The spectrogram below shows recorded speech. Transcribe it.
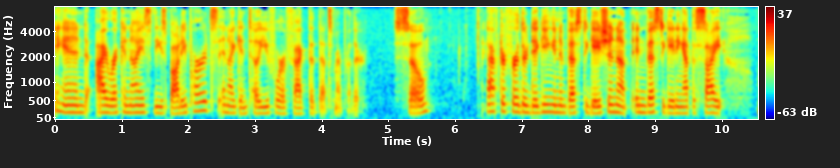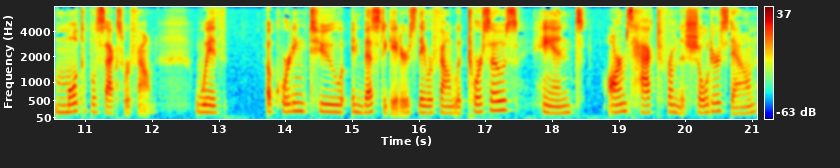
And I recognize these body parts, and I can tell you for a fact that that's my brother. So, after further digging and investigation at, investigating at the site, multiple sacks were found. With, according to investigators, they were found with torsos, hands, arms hacked from the shoulders down,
